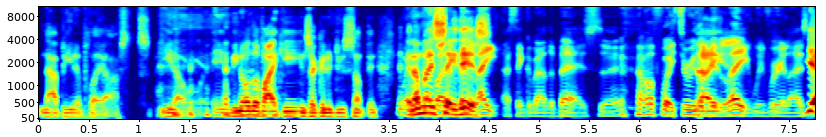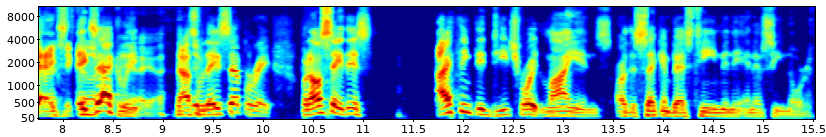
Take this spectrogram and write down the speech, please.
not be in the playoffs you know and we know the vikings are gonna do something and i'm gonna say this late i think about the bears halfway through the like, middle eight we've realized yeah ex- exactly yeah, yeah. that's where they separate but i'll say this i think the detroit lions are the second best team in the nfc north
